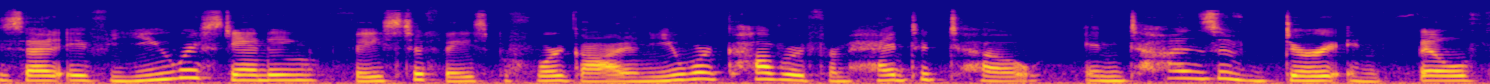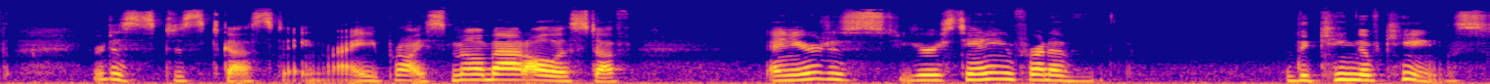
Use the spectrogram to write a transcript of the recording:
He said, If you were standing face to face before God and you were covered from head to toe in tons of dirt and filth, you're just disgusting, right? You probably smell bad, all this stuff. And you're just, you're standing in front of the King of Kings.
